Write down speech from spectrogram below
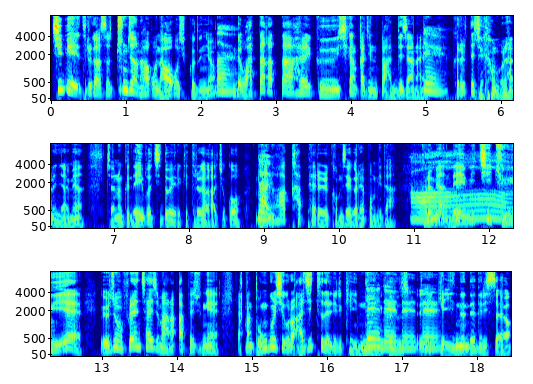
집에 들어가서 충전하고 나오고 싶거든요. 네. 근데 왔다 갔다 할 그 시간까지는 또 안 되잖아요. 네. 그럴 때 제가 뭘 하느냐면 저는 그 네이버 지도에 이렇게 들어가 가지고 네. 만화 카페를 검색을 해 봅니다. 아. 그러면 내 위치 주위에 요즘 프랜차이즈 만화 카페 중에 약간 동굴식으로 아지트들 이렇게 있는 네, 그 네, 네, 이렇게 있는 데들 있어요.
